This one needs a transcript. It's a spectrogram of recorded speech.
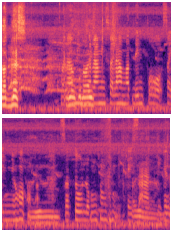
God bless. Maraming, maraming salamat din po sa inyo. Ayan. sa tulong yung binigay sa akin.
